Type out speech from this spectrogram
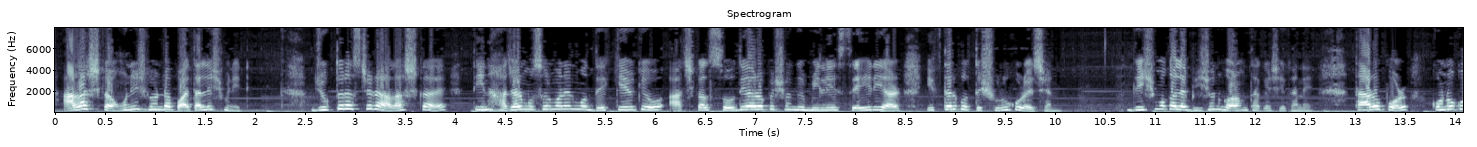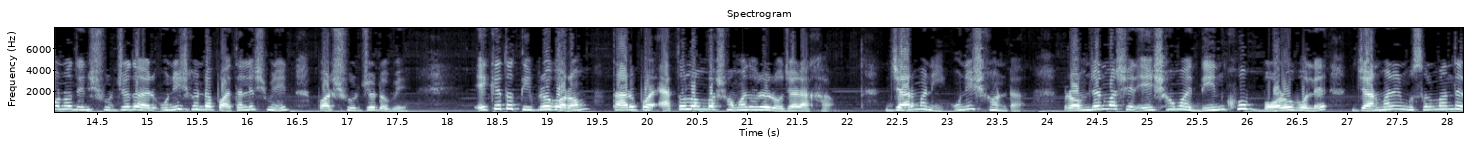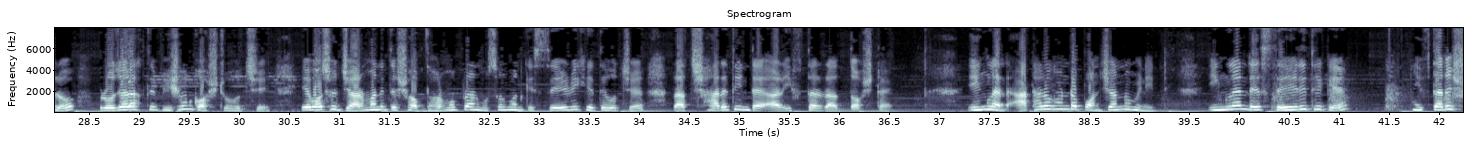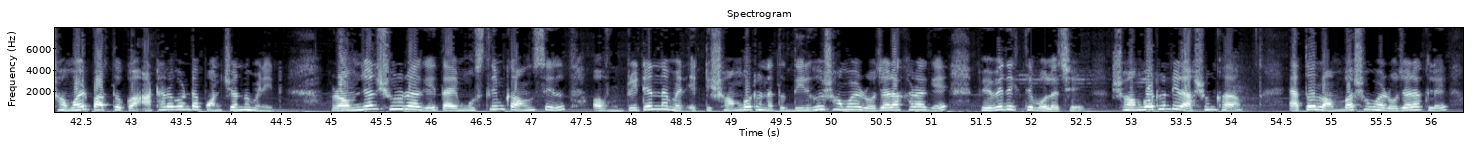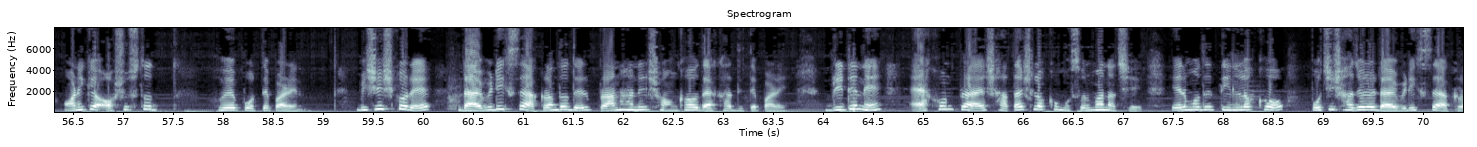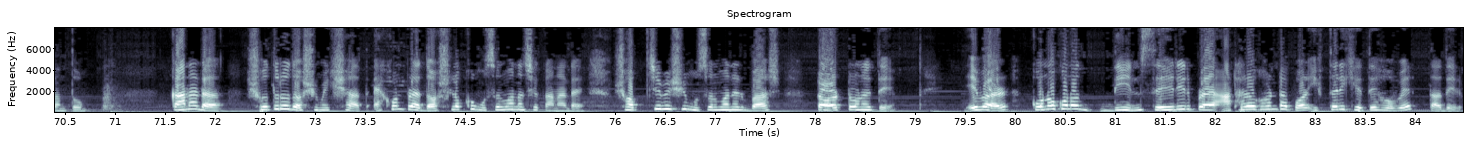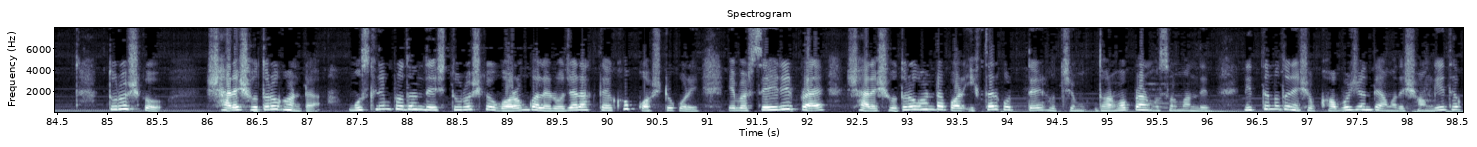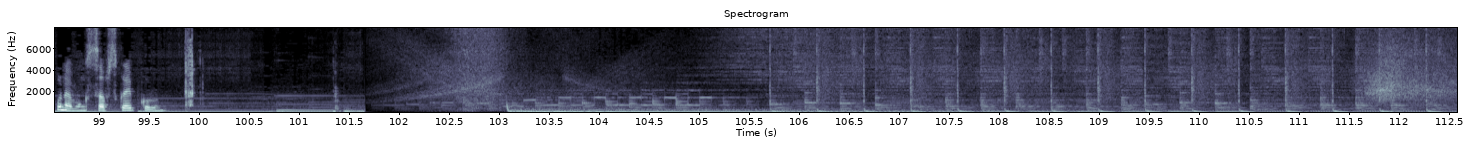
আলাস্কা উনিশ ঘণ্টা পঁয়তাল্লিশ মিনিট। যুক্তরাষ্ট্রের আলাস্কায় তিন হাজার মুসলমানের মধ্যে কেউ কেউ আজকাল সৌদি আরবের সঙ্গে মিলিয়ে সেহরি আর ইফতার করতে শুরু করেছেন। গ্রীষ্মকালে ভীষণ গরম থাকে সেখানে। তার উপর কোনো কোনো দিন সূর্যোদয়ের উনিশ ঘণ্টা পঁয়তাল্লিশ মিনিট পর সূর্য ডোবে। একে তো তীব্র গরম, তার উপর এত লম্বা সময় ধরে রোজা রাখা। জার্মানি, উনিশ ঘণ্টা রমজান মাসের এই সময় দিন খুব বড় বলে জার্মানির মুসলমানদেরও রোজা রাখতে ভীষণ কষ্ট হচ্ছে। এবছর জার্মানিতে সব ধর্মপ্রাণ মুসলমানকে সেরি খেতে হচ্ছে রাত সাড়ে তিনটায় আর ইফতার রাত দশটায়। ইংল্যান্ড, আঠারো ঘণ্টা পঞ্চান্ন মিনিট। ইংল্যান্ডে সেহেরি থেকে ইফতারের সময়ের পার্থক্য আঠারো ঘণ্টা পঞ্চান্ন মিনিট। রমজান শুরুর আগে তাই মুসলিম কাউন্সিল অফ ব্রিটেন নামের একটি সংগঠন এত দীর্ঘ সময় রোজা রাখার আগে ভেবে দেখতে বলেছে। সংগঠনটির আশঙ্কা, এত লম্বা সময় রোজা রাখলে অনেকে অসুস্থ হয়ে পড়তে পারেন। বিশেষ করে ডায়াবেটিক্সে আক্রান্তদের প্রাণহানির সংখ্যাও দেখা দিতে পারে। ব্রিটেনে এখন প্রায় সাতাশ লক্ষ মুসলমান আছে, এর মধ্যে তিন লক্ষ পঁচিশ হাজারের ডায়াবেটিক্সে আক্রান্ত। কানাডা, সতেরো দশমিক সাত, এখন প্রায় দশ লক্ষ মুসলমান আছে কানাডায়। সবচেয়ে বেশি মুসলমানের বাস টরটনেতে। এবার কোনো কোনো দিন সেহরির প্রায় আঠারো ঘণ্টা পর ইফতারি খেতে হবে তাদের। তুরস্ক সাড়ে সতেরো ঘণ্টা। মুসলিম প্রধান দেশ তুরস্কেও গরমকালে রোজা রাখতে হয় খুব কষ্ট করে। এবার সেহরির প্রায় সাড়ে সতেরো ঘণ্টা পর ইফতার করতে হচ্ছে ধর্মপ্রাণ মুসলমানদের। নিত্য নতুন এসব খবর জানতে আমাদের সঙ্গেই থাকুন এবং সাবস্ক্রাইব করুন।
